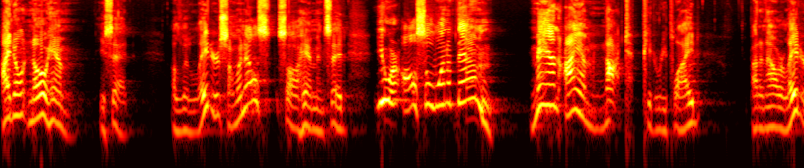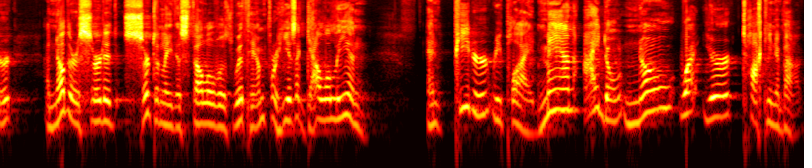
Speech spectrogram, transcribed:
I don't know him, he said. A little later, someone else saw him and said, You are also one of them. Man, I am not, Peter replied. About an hour later, another asserted, Certainly this fellow was with him, for he is a Galilean. And Peter replied, Man, I don't know what you're talking about.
